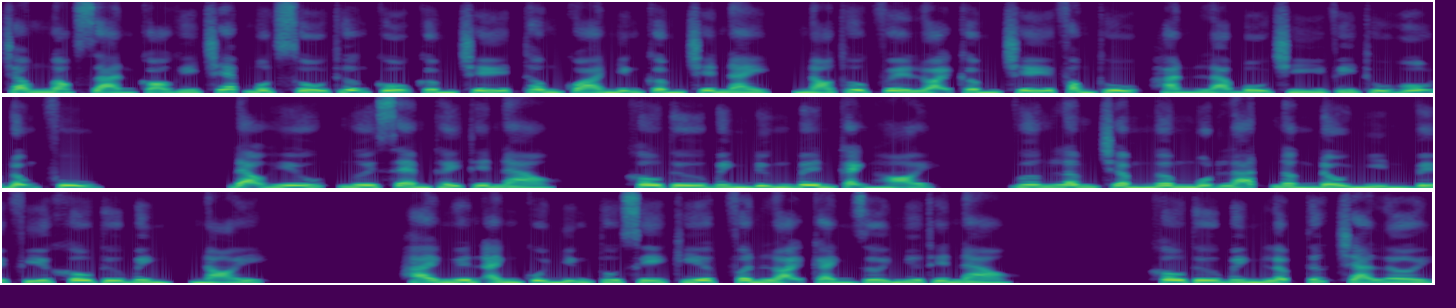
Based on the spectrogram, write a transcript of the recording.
Trong ngọc giản có ghi chép một số thượng cổ cấm chế, thông qua những cấm chế này, nó thuộc về loại cấm chế phòng thủ, hẳn là bố trí vì thủ hộ động phủ. Đạo hữu ngươi xem thấy thế nào? Khâu Tứ Bình đứng bên cạnh hỏi. Vương Lâm trầm ngâm một lát ngẩng đầu nhìn về phía Khâu Tứ Bình, nói. Hai nguyên anh của những tu sĩ kia phân loại cảnh giới như thế nào? Khâu Tứ Bình lập tức trả lời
